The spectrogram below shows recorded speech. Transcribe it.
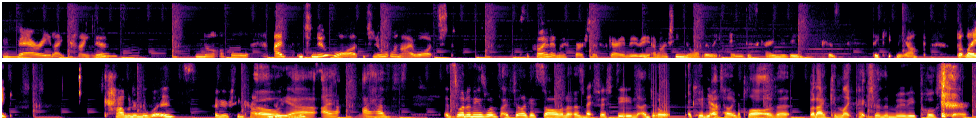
very like kind of not a whole. I do you know what? Do you know what one I watched? So probably like my first like scary movie. I'm actually not really into scary movies because they keep me up. But like Cabin in the Woods. Have you ever seen Cabin in oh, the Woods? Oh yeah, I I have. It's one of these ones I feel like I saw when I was about fifteen. I don't, I could Yeah. not tell you the plot of it, but I can like picture the movie poster.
